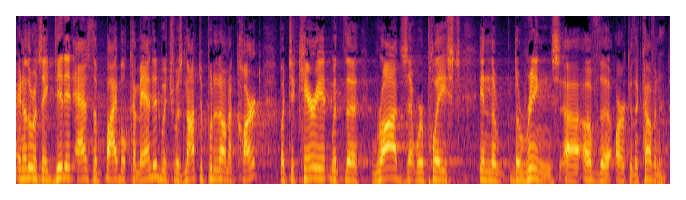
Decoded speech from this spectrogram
In other words, they did it as the Bible commanded, which was not to put it on a cart, but to carry it with the rods that were placed in the, the rings uh, of the Ark of the Covenant.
